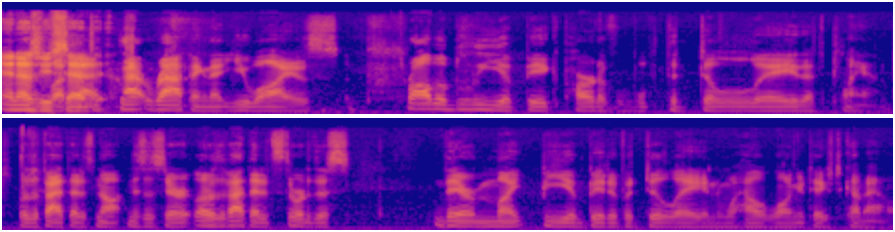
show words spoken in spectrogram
and as you but said, that, that, wrapping, that UI is probably a big part of the delay that's planned, or the fact that it's not necessary, or the fact that it's sort of this. There might be a bit of a delay in how long it takes to come out.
